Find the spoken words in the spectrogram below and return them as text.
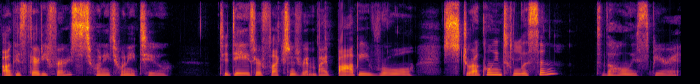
August 31st, 2022. Today's reflection is written by Bobby Roll, struggling to listen to the Holy Spirit.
